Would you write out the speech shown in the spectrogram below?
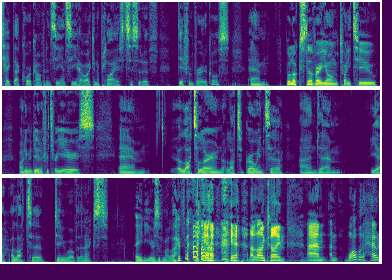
take that core competency and see how I can apply it to sort of different verticals. Um, but look, still very young, 22, only been doing it for three years. Um, a lot to learn, a lot to grow into, and um, yeah, a lot to do over the next 80 years of my life. yeah, yeah, a long time. Um, and what? How?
